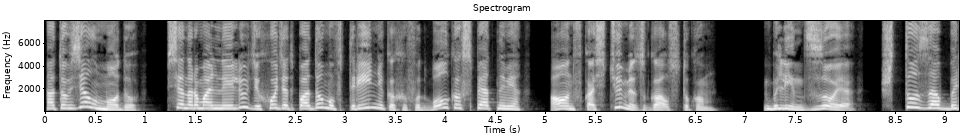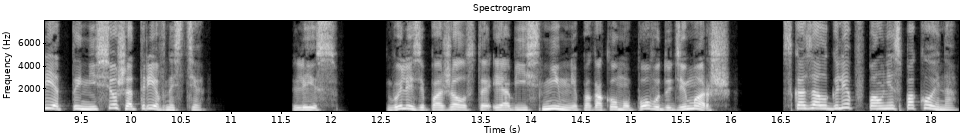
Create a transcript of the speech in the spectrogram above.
А то взял моду. Все нормальные люди ходят по дому в трениках и футболках с пятнами, а он в костюме с галстуком. Блин, Зоя, что за бред ты несешь от ревности? Лис, Вылези, пожалуйста, и объясни мне, по какому поводу демарш», — сказал Глеб вполне спокойно.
